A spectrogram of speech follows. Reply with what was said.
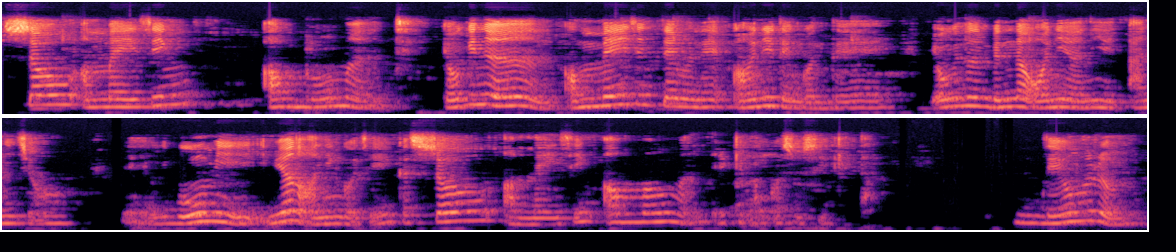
So amazing a moment. 여기는 amazing 때문에 on이 된 건데 여기서는 맨날 on이 아니, 아니죠. 네, 여기 모음이면 on인 거지. 그러니까 so amazing a moment 이렇게 바꿨을 수 있겠다. 음, 내용 흐름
